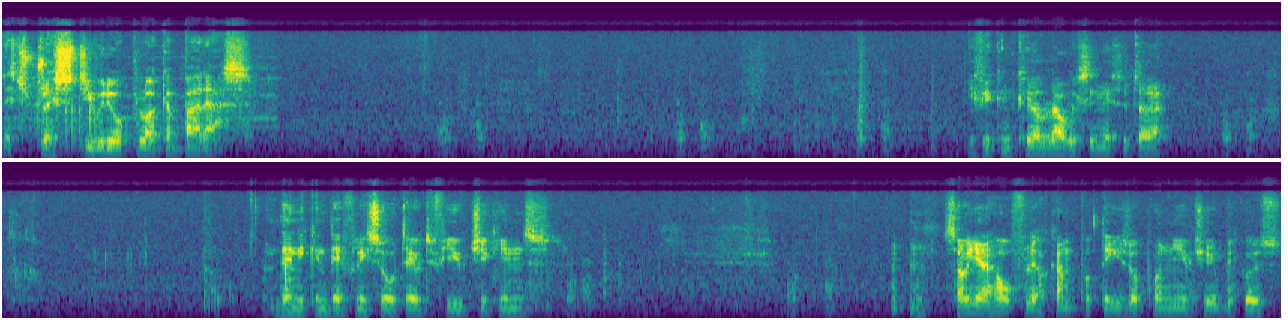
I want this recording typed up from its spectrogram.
Let's dress Stewie up like a badass. If you can kill Lois in this attire, then you can definitely sort out a few chickens. so yeah, hopefully I can put these up on YouTube because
